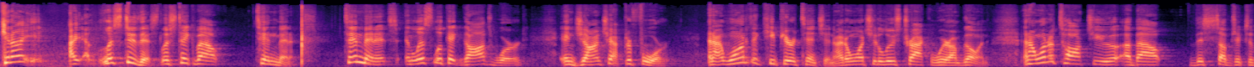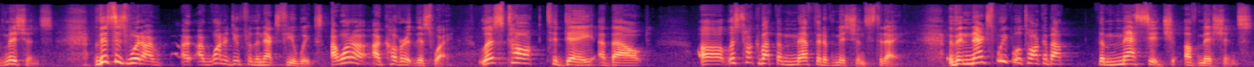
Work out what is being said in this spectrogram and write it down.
Can I, I let's do this. Let's take about 10 minutes. 10 minutes and let's look at God's word in John chapter 4 and I wanted to keep your attention. I don't want you to lose track of where I'm going. And I want to talk to you about this subject of missions. This is what I, I, I want to do for the next few weeks. I want to I cover it this way. Let's talk today about, uh, let's talk about the method of missions today. And then next week we'll talk about the message of missions.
